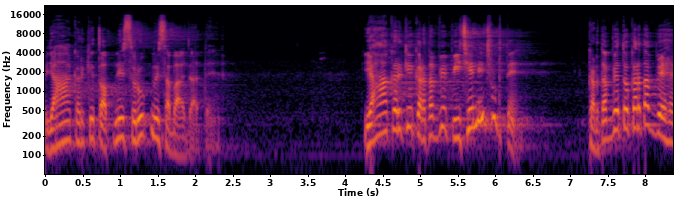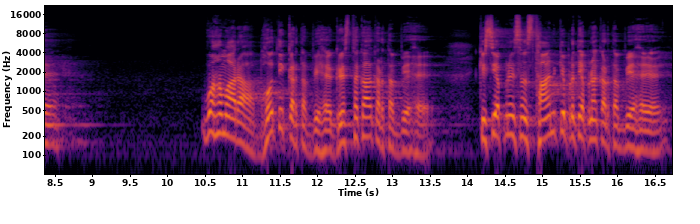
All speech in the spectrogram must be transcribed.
यहाँ करके तो अपने स्वरूप में सब आ जाते हैं। यहाँ करके कर्तव्य पीछे नहीं छूटते हैं। कर्तव्य तो कर्तव्य है। वह हमारा भौतिक कर्तव्य है, गृहस्थ का कर्तव्य है। किसी अपने संस्थान के प्रति अपना कर्तव्य है।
